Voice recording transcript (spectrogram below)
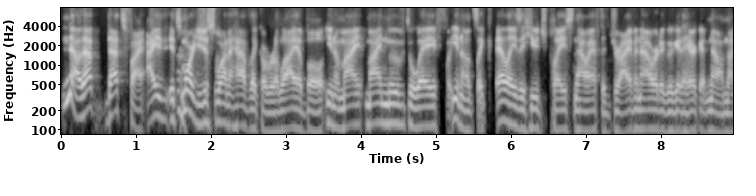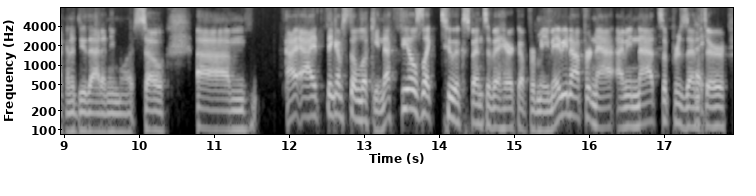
No, that that's fine. I it's hmm. more you just want to have like a reliable, you know, my mine moved away, for, you know, it's like LA is a huge place now. I have to drive an hour to go get a haircut. No, I'm not going to do that anymore. So, um I, I, think I'm still looking. That feels like too expensive a haircut for me. Maybe not for Nat. I mean, Nat's a presenter. Hey.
